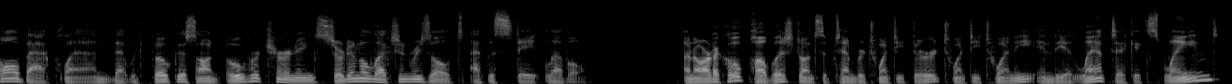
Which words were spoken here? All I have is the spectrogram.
fallback plan that would focus on overturning certain election results at the state level. An article published on September 23, 2020, in The Atlantic explained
